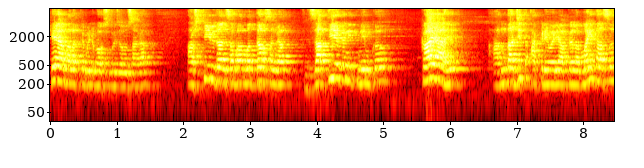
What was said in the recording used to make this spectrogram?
हे आम्हाला कमेंट बॉक्समध्ये जाऊन सांगा. आष्टी विधानसभा मतदारसंघात जातीय गणित नेमकं काय आहे? अंदाजित आकडेवारी आपल्याला माहीत असेल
